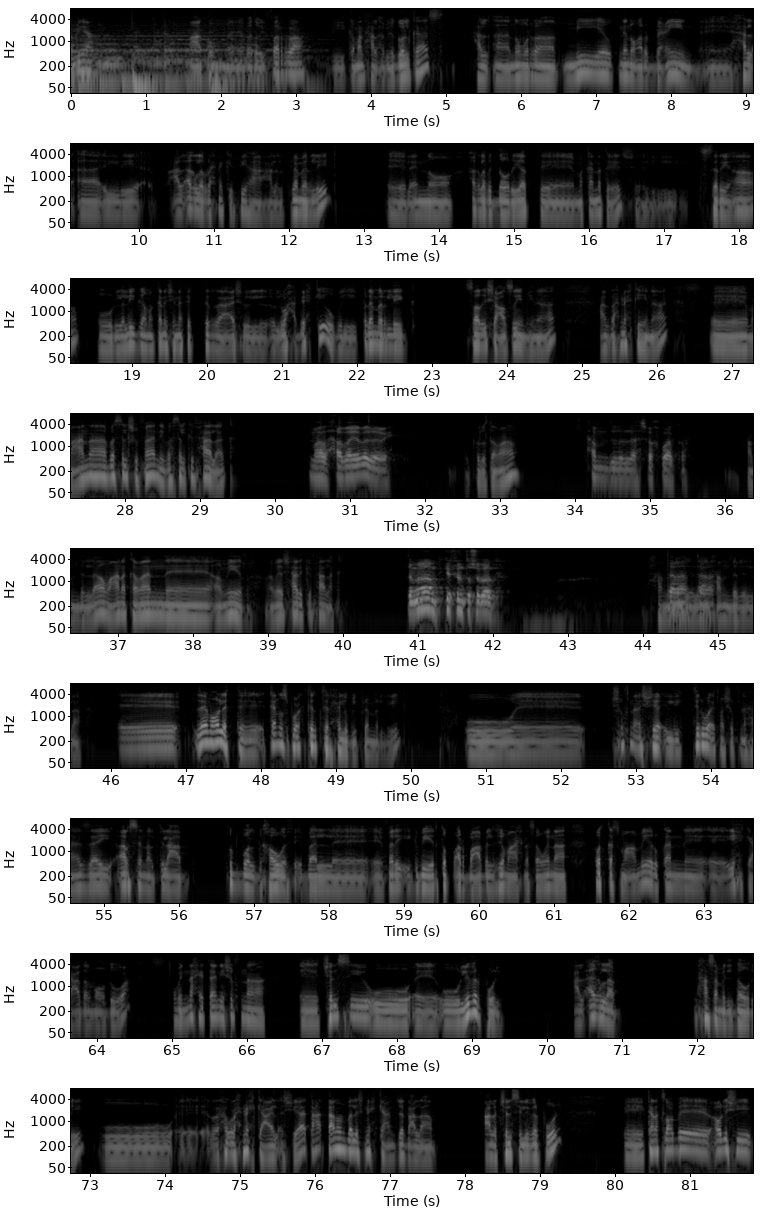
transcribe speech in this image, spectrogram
للجميع معكم بدوي فرة بكمان حلقة بجول كاست حلقة نمرة 142 آه، حلقة اللي على الأغلب رح نحكي فيها على ال Premier League آه، لأنه أغلب الدوريات آه، ما كانتش ال Serie A والليغا ما كانش هناك كتير على إيش الواحد يحكي وبال Premier League صار إشي عظيم هناك. رح نحكي هناك. معنا باسل شوفاني. باسل كيف حالك؟ مرحبا يا بدوي كله تمام؟ الحمد لله شو أخباركم؟ الحمد لله ومعنا كمان آه، أمير أمير شحالي كيف حالك؟ تمام كيف أنتم شباب؟ الحمد تمام لله تمام. الحمد لله إيه زي ما قلت كان أسبوع كتير كتير حلو بال Premier League وشفنا أشياء اللي كتير وقت ما شفناها زي ارسنال بتلعب فوتبول بخوف قبال آه، فريق كبير توب أربعة بالجمعة. إحنا سوينا بودكاست مع أمير وكان يحكي على الموضوع. ومن ناحية تانية شفنا تشيلسي وليفربول على الأغلب انحسم الدوري ورح نحكي على الأشياء. تعالوا نبلش نحكي عن جد على على تشيلسي ليفربول. كانت لعبة أول شيء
